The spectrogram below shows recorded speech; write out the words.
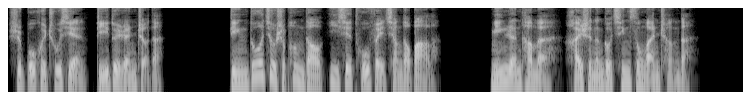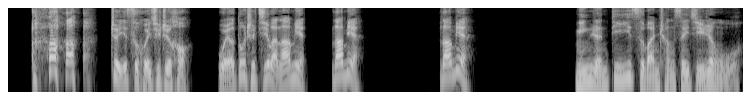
是不会出现敌对忍者的，顶多就是碰到一些土匪强盗罢了。鸣人他们还是能够轻松完成的。哈哈哈，这一次回去之后，我要多吃几碗拉面，拉面，拉面。鸣人第一次完成 C 级任务，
